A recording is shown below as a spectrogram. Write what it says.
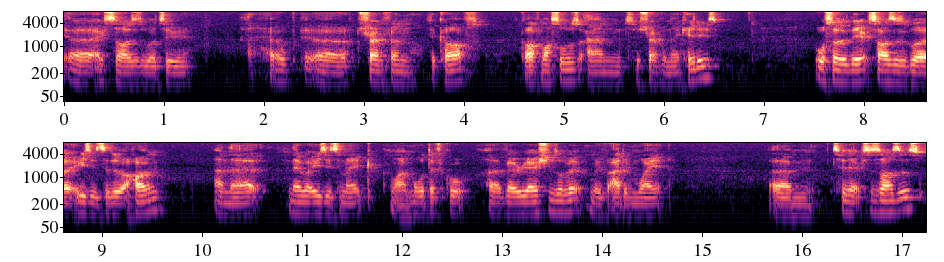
the uh, exercises were to help uh, strengthen the calves, calf muscles and to strengthen the Achilles. Also, the exercises were easy to do at home, and they they were easy to make like more difficult uh, variations of it with adding weight um, to the exercises.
